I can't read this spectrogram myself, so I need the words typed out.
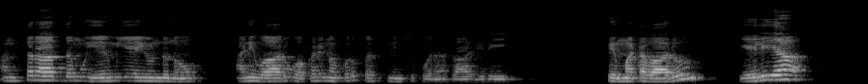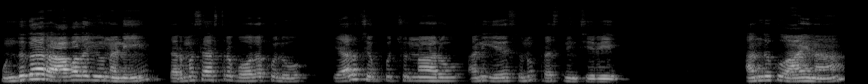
అంతరార్థము ఏమి అయ్యుండునో అని వారు ఒకరినొకరు ప్రశ్నించుకొనసాగిరి. పిమ్మట వారు ఏలియా ముందుగా రావలయునని ధర్మశాస్త్ర బోధకులు ఎలా చెప్పుచున్నారు? అని యేసును ప్రశ్నించిరి. అందుకు ఆయన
